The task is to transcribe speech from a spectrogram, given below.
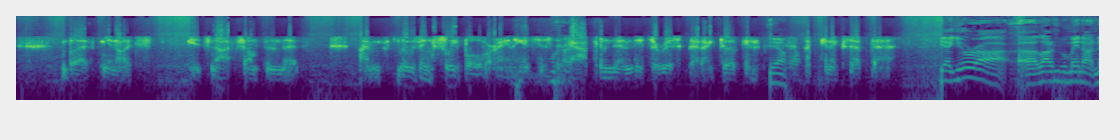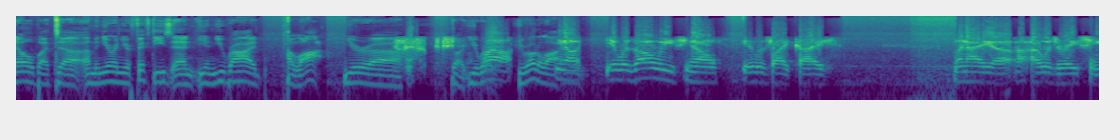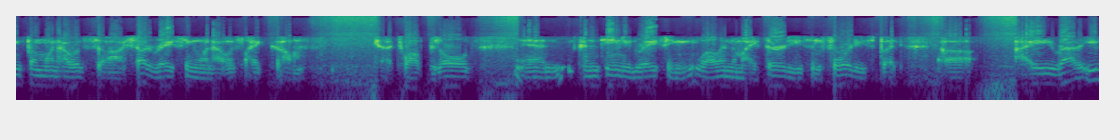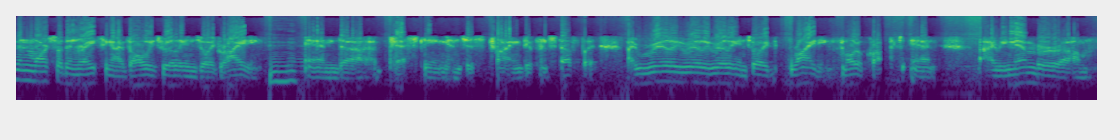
But you know, it's it's not something that I'm losing sleep over anything. It's just Right. it happened, and it's a risk that I took, and Yeah. I can accept that. Yeah, you're. Uh, a lot of people may not know, but uh, I mean, you're in your 50s and, and you ride a lot. You're. Uh, sorry, you rode. Well, you rode a lot. You know, it was always, you know, it was like I, when I, uh, I was racing from when I was, uh, I started racing when I was like, um, 12 years old and continued racing well into my 30s and 40s, but, uh, I rather, even more so than racing, I've always really enjoyed riding and uh, testing and just trying different stuff. But I really, really, really enjoyed riding motocross. And I remember um,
